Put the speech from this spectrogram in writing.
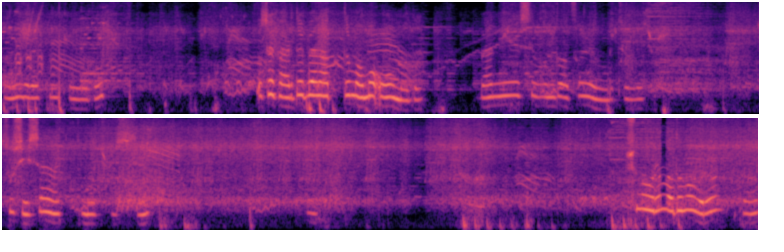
Tamam Draco'yu kirledik. Bu sefer de ben attım ama olmadı. Ben niyeyse bunda atamıyorum bir türlü. Sushi sen attın açmışsın. Şunu vurun adamı vurun. Tamam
